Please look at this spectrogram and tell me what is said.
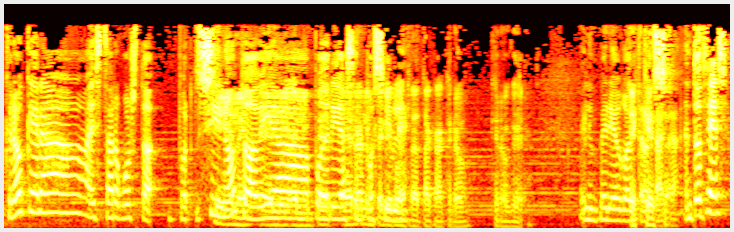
Creo que era Star Wars. por- sí, ¿no? el- Todavía el- el- podría ser el Imperio posible. Creo, creo que era. El Imperio Es que contraataca. esa- Entonces,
